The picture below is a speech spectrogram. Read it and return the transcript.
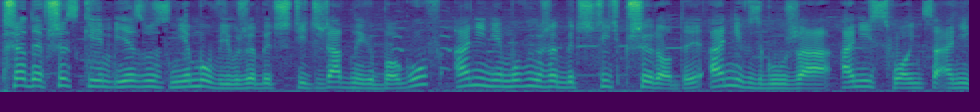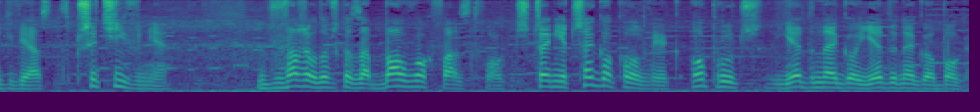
przede wszystkim Jezus nie mówił, żeby czcić żadnych bogów, ani nie mówił, żeby czcić przyrody, ani wzgórza, ani słońca, ani gwiazd. Przeciwnie. Uważał to wszystko za bałwochwalstwo, czczenie czegokolwiek oprócz jednego, jednego Boga.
